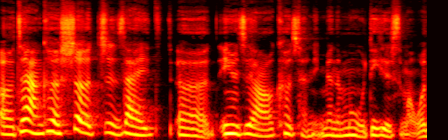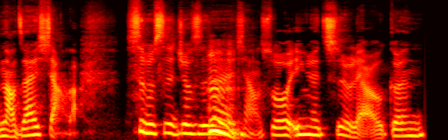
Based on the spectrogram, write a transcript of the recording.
呃，这堂课设置在呃音乐治疗课程里面的目的是什么？我脑子在想了，是不是就是在想说音乐治疗跟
